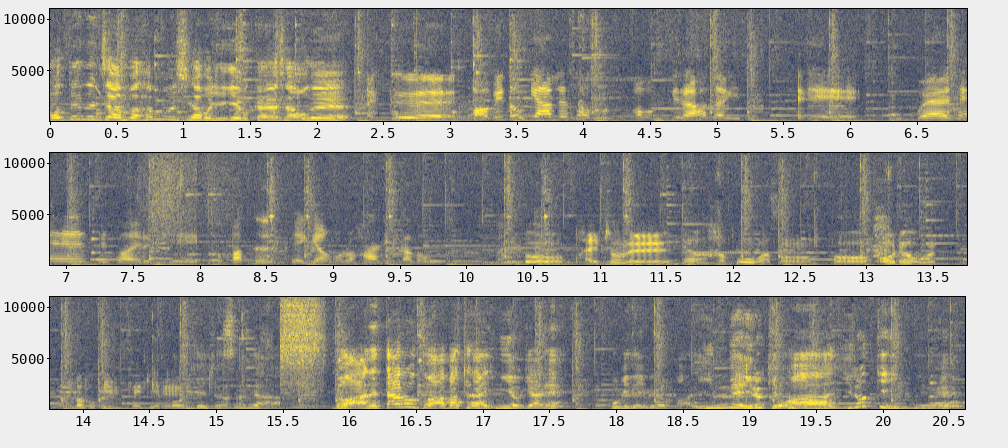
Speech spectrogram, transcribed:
어땠는지 한번 한 분씩 한번 얘기해볼까요? 자 오늘 그 마비노기 안에서도 숨바꼭질을 한 적이 있는데 고얄셋에서 이렇게 돈바트 배경으로 하니까 너무 좀 더 발전을 해- 하고 와서 더 어려운 한바구임 되기를 오케이 좋습니다. 너 안에 따로 또 아바타가 있니 여기 안에? 고개 내밀어. 아 있네 이렇게. 와 이렇게 있네.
